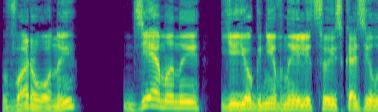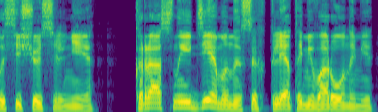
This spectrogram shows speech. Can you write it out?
вороны?» «Демоны!» — ее гневное лицо исказилось еще сильнее. Красные демоны с их клятыми воронами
